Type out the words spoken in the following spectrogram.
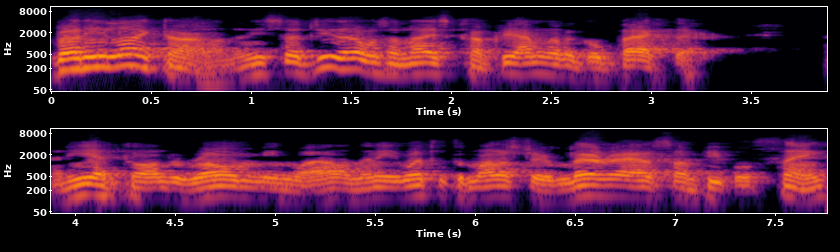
But he liked Ireland, and he said, gee, that was a nice country, I'm going to go back there. And he had gone to Rome meanwhile, and then he went to the monastery of Lerins, some people think,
